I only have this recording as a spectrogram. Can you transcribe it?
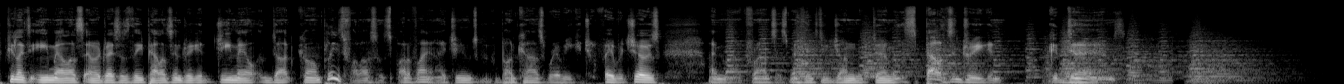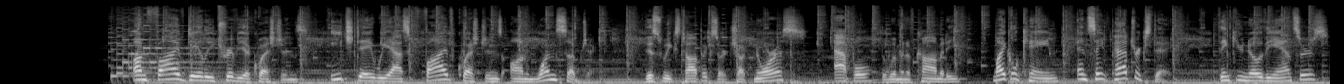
If you'd like to email us, our address is thepalaceintrigue at gmail.com. Please follow us on Spotify, iTunes, Google Podcasts, wherever you get your favorite shows. I'm Mark Francis. My thanks to John McDermott. This is Palace Intrigue and good times. On five daily trivia questions, each day we ask five questions on one subject. This week's topics are Chuck Norris, Apple, the women of comedy, Michael Caine, and St. Patrick's Day. Think you know the answers?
